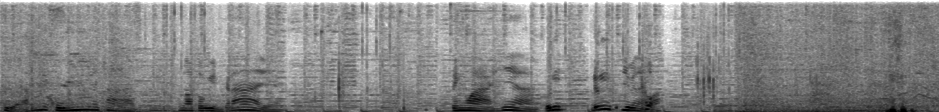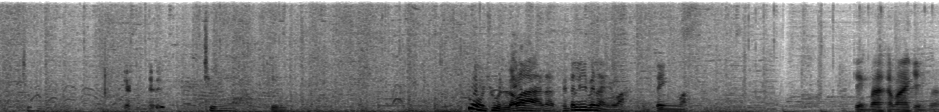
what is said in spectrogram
เสียไม่คุ้มไม่ขาดนอนตัวอื่นก็ได้เซ็งว่ะเฮียดึงดึงพี่ไปไหนวะชุ่มดึงพวกผมฉุนแล้วอะแต่เพชรรีไปไหนวะผม เซ็งว่ะ เก่งป่ะคาม่าเก่งป่ะ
